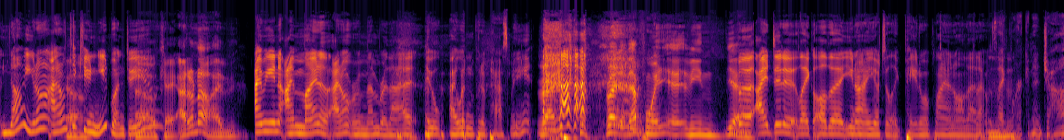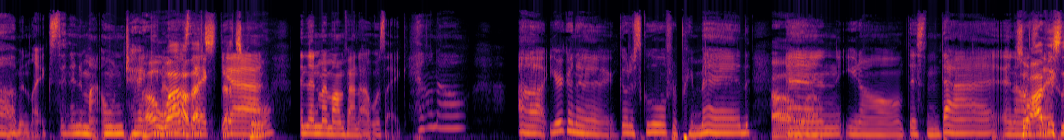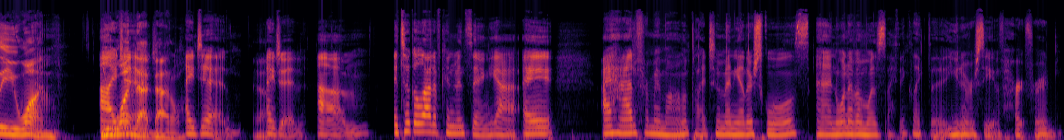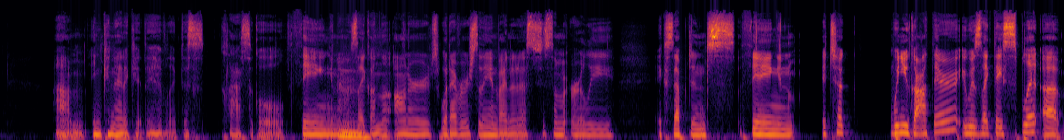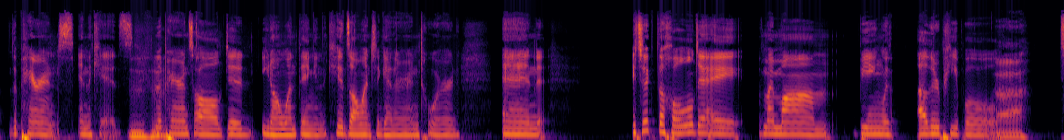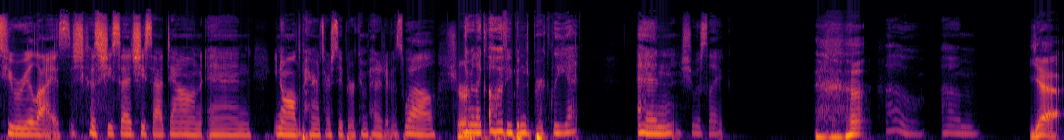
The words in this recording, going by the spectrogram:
No, you don't. I don't Oh. think you need one, do you? Oh, okay. I don't know. I I mean, I might have. I don't remember that. It, I wouldn't put it past me. right, right at that point. I mean, yeah. But I did it like all the, you know, how you have to like pay to apply and all that. I was Mm-hmm. like working a job and like sitting in my own check. oh wow, was that's like, that's yeah. cool. And then my mom found out and was like, hell no. Uh, you're gonna go to school for pre med Oh wow. and you know this and that. And I So was like, obviously you won. You I won did. that battle. I did. Yeah. I did. Um, it took a lot of convincing. Yeah, I I had for my mom applied to many other schools, and one of them was I think like the University of Hartford um, in Connecticut. They have like this classical thing, and I was like on the honors, whatever. So they invited us to some early acceptance thing, and it took. When you got there, it was like they split up the parents and the kids. The parents all did, you know, one thing, and the kids all went together and toured. And it took the whole day of my mom being with other people Uh, to realize because she said she sat down and you know all the parents are super competitive as well. sure. They were like, "Oh, have you been to Berklee yet?" And she was like, "Oh, um, yeah,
